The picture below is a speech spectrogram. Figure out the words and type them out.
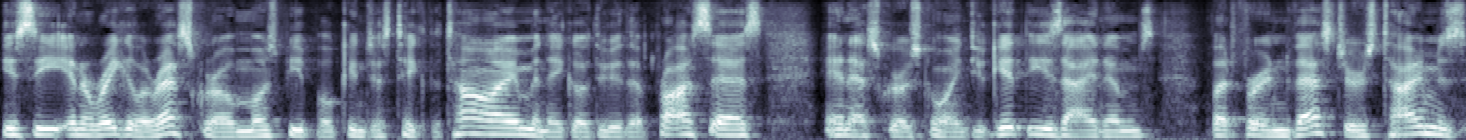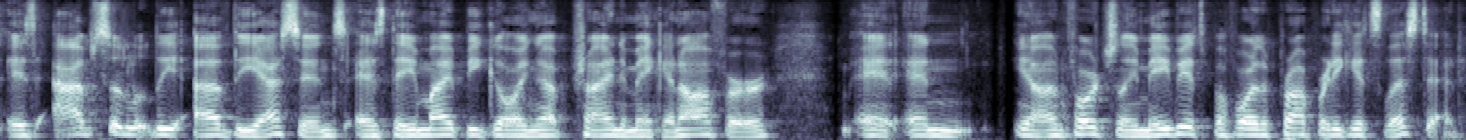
You see, in a regular escrow, most people can just take the time and they go through the process, and escrow is going to get these items. But for investors, time is, is absolutely of the essence as they might be going up trying to make an offer. And, and you know, unfortunately, maybe it's before the property gets listed.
